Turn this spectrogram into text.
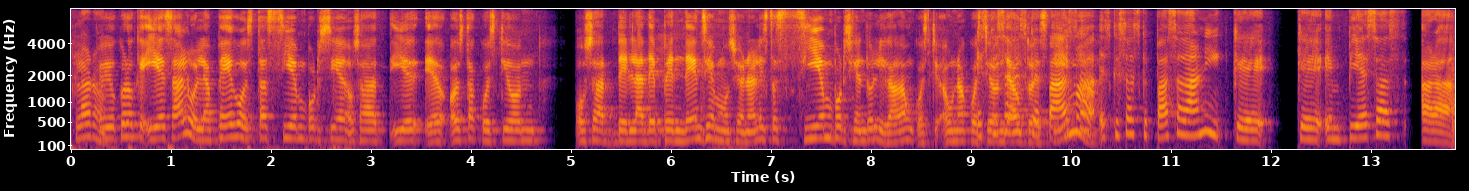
claro. yo creo que, y es algo, el apego está 100%, o sea, y eh, esta cuestión, o sea, de la dependencia emocional está 100% ligada a, un cuestión, a una cuestión es que de ¿sabes qué autoestima. pasa? Es que sabes qué pasa, Dani, que, que empiezas a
